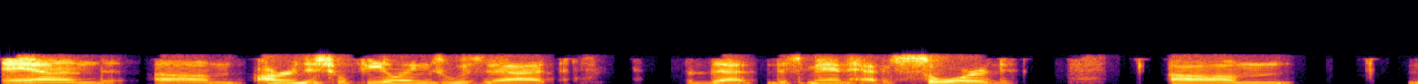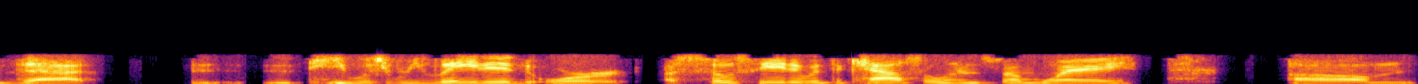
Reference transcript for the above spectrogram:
And um, our initial feelings was that that this man had a sword, um, that he was related or associated with the castle in some way, um,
